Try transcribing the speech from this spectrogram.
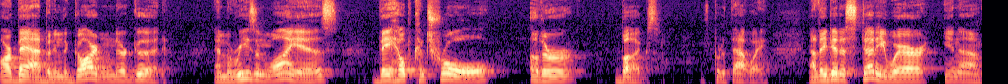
are bad, but in the garden, they're good. And the reason why is they help control other bugs. Let's put it that way. Now, they did a study where in a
